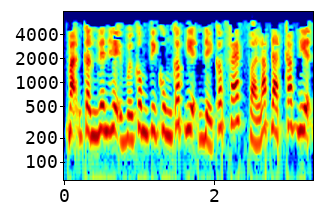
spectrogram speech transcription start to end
bạn cần liên hệ với công ty cung cấp điện để cấp phép và lắp đặt cáp điện.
